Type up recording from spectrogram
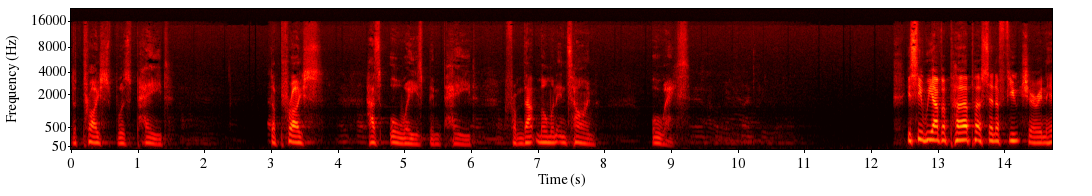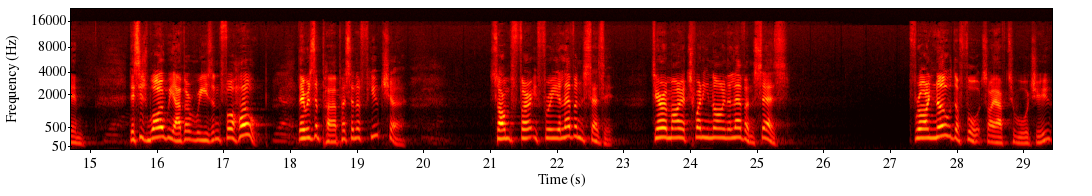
The price was paid. The price has always been paid from that moment in time. Always. You see, we have a purpose and a future in Him. This is why we have a reason for hope. There is a purpose and a future. Psalm 33:11 says it. Jeremiah 29:11 says, For I know the thoughts I have towards you,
